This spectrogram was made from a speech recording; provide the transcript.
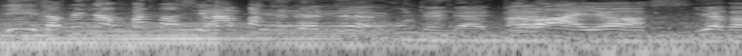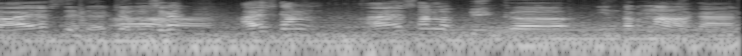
Iya, tapi 64 masih Kenapa ada. tidak ada? Udah enggak ada. Kalau iOS. Ya kalau iOS udah enggak ada. Maksudnya Ah. iOS kan iOS kan lebih ke internal kan.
